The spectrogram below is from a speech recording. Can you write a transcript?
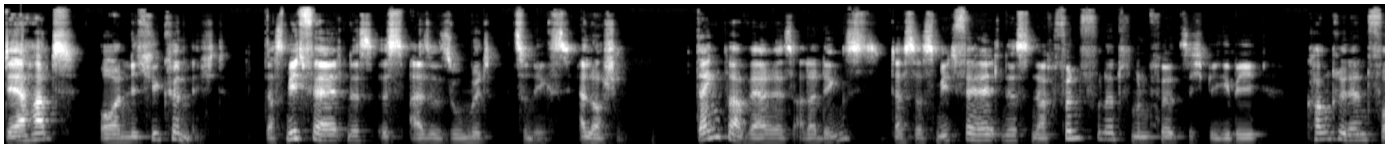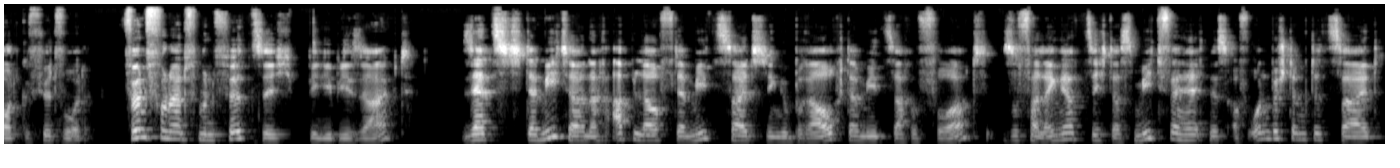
Der hat ordentlich gekündigt. Das Mietverhältnis ist also somit zunächst erloschen. Denkbar wäre es allerdings, dass das Mietverhältnis nach 545 BGB konkludent fortgeführt wurde. 545 BGB sagt, setzt der Mieter nach Ablauf der Mietzeit den Gebrauch der Mietsache fort, so verlängert sich das Mietverhältnis auf unbestimmte Zeit,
